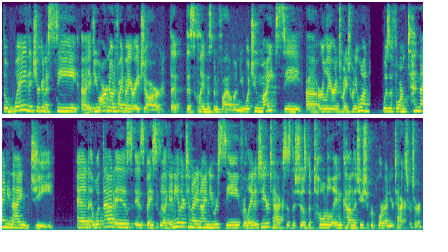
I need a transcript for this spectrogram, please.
the way that you're going to see, uh, if you aren't notified by your HR that this claim has been filed on you, what you might see uh, earlier in 2021 was a Form 1099G. And what that is, is basically like any other 1099 you receive related to your taxes that shows the total income that you should report on your tax return.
